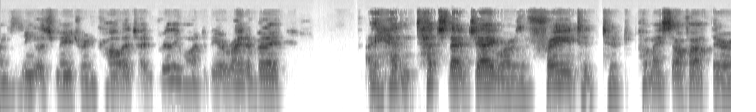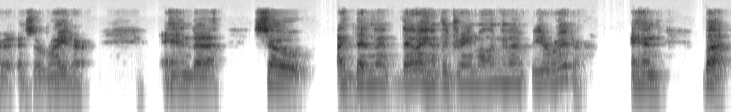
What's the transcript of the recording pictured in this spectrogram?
I was an English major in college, I'd really wanted to be a writer, but I, I hadn't touched that jaguar. I was afraid to, to put myself out there as a writer. And uh, so I then then I had the dream, well, I'm going to be a writer. And but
